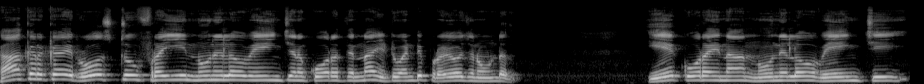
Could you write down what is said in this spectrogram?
కాకరకాయ రోస్టు ఫ్రై నూనెలో వేయించిన కూర తిన్నా ఎటువంటి ప్రయోజనం ఉండదు. ఏ కూరైనా నూనెలో వేయించి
